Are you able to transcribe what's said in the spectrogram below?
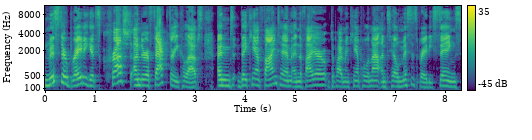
Mr. Brady gets crushed under a factory collapse and they can't find him and the fire department can't pull him out until Mrs. Brady sings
